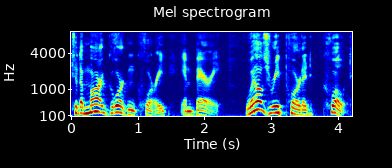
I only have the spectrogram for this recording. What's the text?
to the Mar Gordon Quarry in Barre. Wells reported, quote,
